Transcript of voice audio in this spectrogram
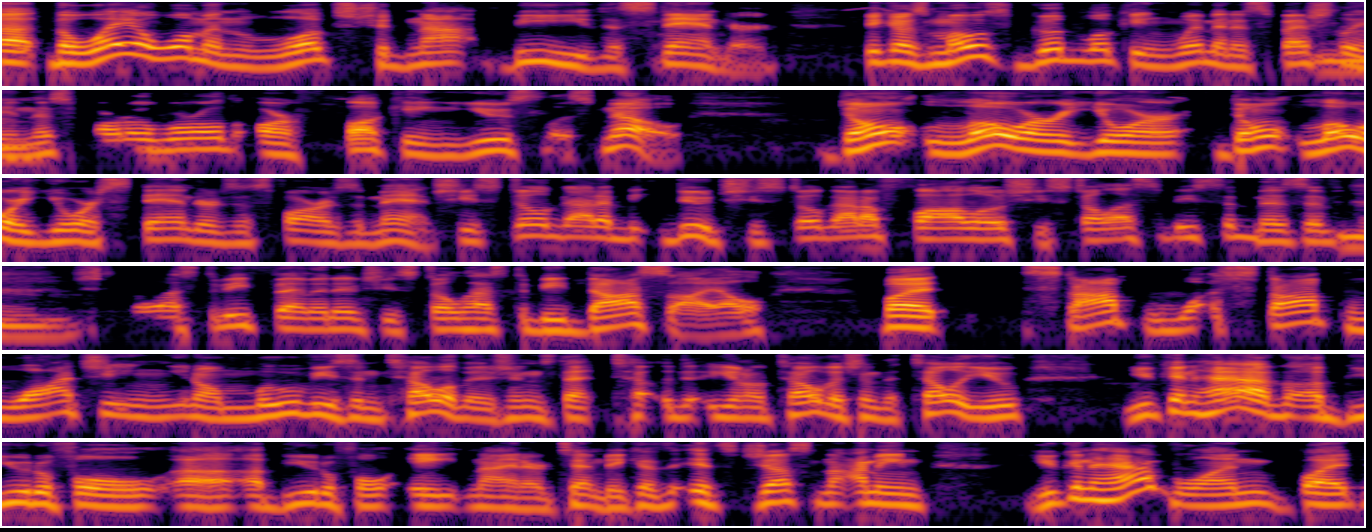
uh, the way a woman looks should not be the standard because most good looking women, especially mm-hmm. in this part of the world, are fucking useless. No, don't lower your don't lower your standards as far as a man. She's still got to be, dude. She still got to follow. She still has to be submissive. Mm-hmm. She still has to be feminine. She still has to be docile. But stop stop watching you know movies and televisions that te- you know television that tell you you can have a beautiful uh, a beautiful eight nine or ten because it's just not i mean you can have one but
